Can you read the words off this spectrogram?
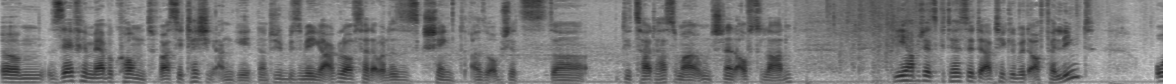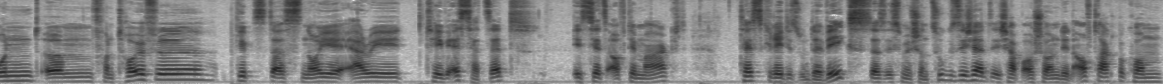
ähm, sehr viel mehr bekommt, was die Technik angeht. Natürlich ein bisschen weniger Akkulaufzeit, aber das ist geschenkt. Also ob ich jetzt da die Zeit hast, mal um schnell aufzuladen. Die habe ich jetzt getestet, der Artikel wird auch verlinkt. Und ähm, von Teufel gibt es das neue Airy TWS Headset, ist jetzt auf dem Markt Testgerät ist unterwegs, das ist mir schon zugesichert. Ich habe auch schon den Auftrag bekommen,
